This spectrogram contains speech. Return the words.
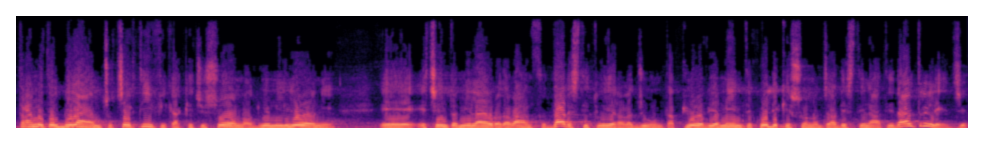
tramite il bilancio certifica che ci sono 2 milioni e, e 100 mila euro d'avanzo da restituire alla Giunta, più ovviamente quelli che sono già destinati da altre leggi,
